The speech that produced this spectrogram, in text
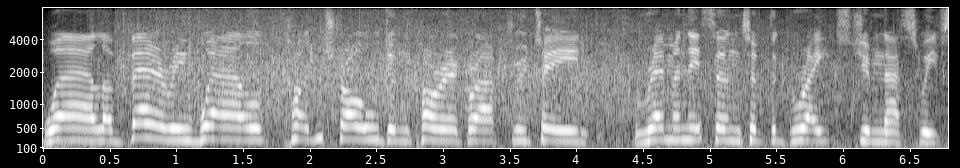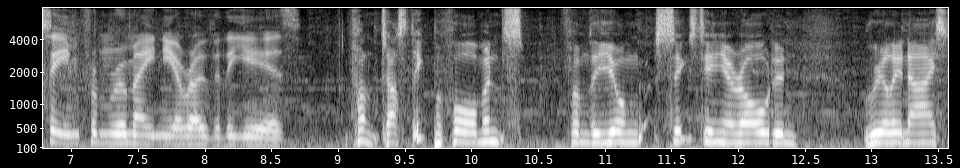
Well, a very well controlled and choreographed routine, reminiscent of the great gymnasts we've seen from Romania over the years. Fantastic performance from the young 16-year-old and really nice to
